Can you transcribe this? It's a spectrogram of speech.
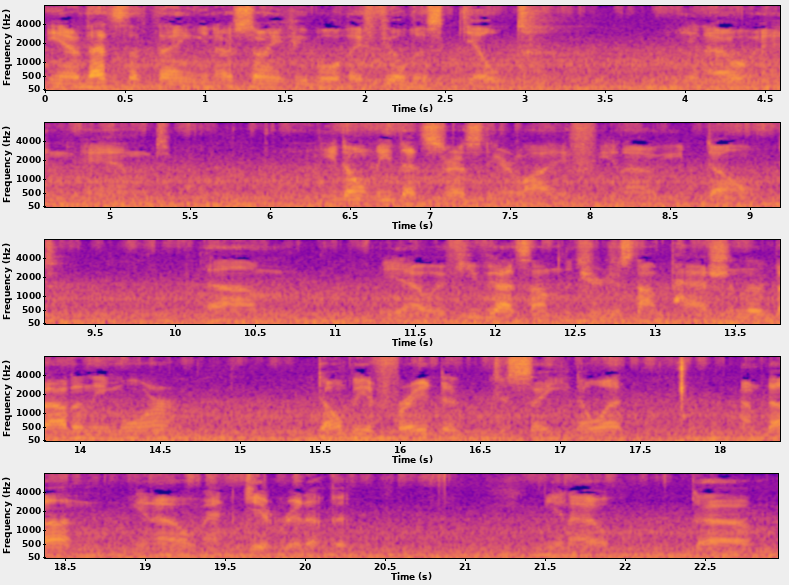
you know, that's the thing. You know, so many people they feel this guilt, you know, and you don't need that stress in your life. You know, you don't. Um, you know, if you've got something that you're just not passionate about anymore, don't be afraid to just say, you know what, I'm done. You know, and get rid of it. You know. Um,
